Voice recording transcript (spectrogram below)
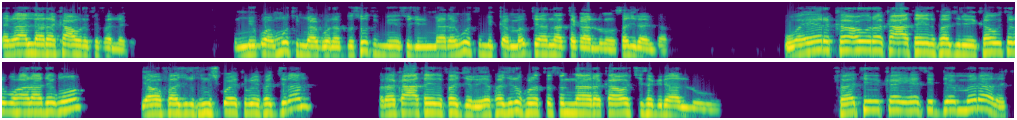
ጠቅላላ ረካውን የተፈለገው። የሚቆሙት የሚያጎነብሱት የሚሱጁድ የሚያደርጉት የሚቀመጡት ያን አጠቃሉ ነው ሰጅዳ ይባላል ወይርከዑ ረካዓተይ الفجر ከውትር በኋላ ደግሞ ያው ፈጅር ትንሽ ቆይቶ ይፈጅራል ረካዓተይ الفجر የፈጅር ሁለት ሱና ረካዎች ይሰግዳሉ ፈቲልከ ይሄ ሲደመር አለች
